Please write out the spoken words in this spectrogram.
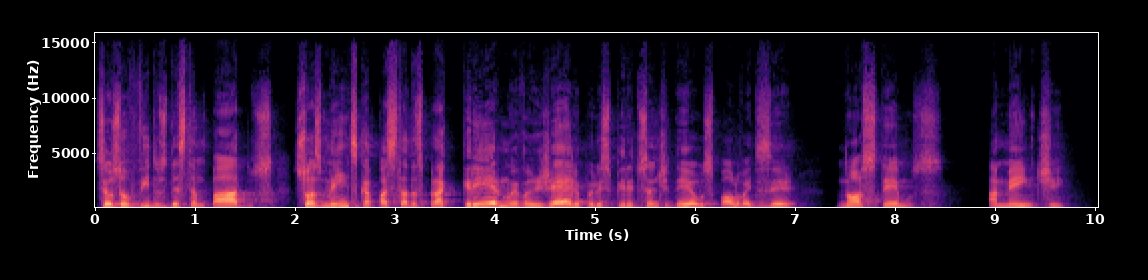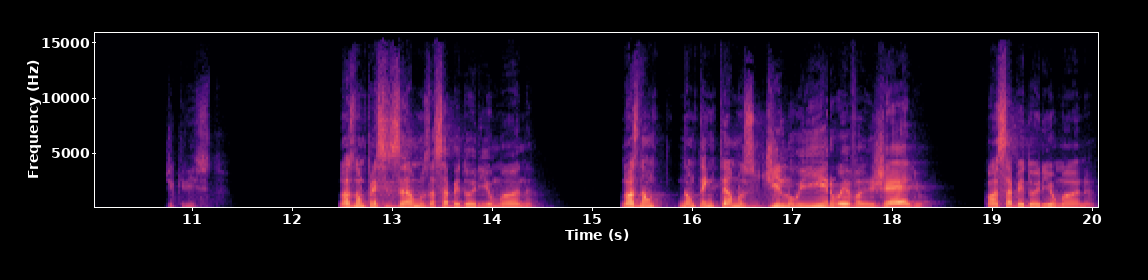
seus ouvidos destampados, suas mentes capacitadas para crer no Evangelho pelo Espírito Santo de Deus, Paulo vai dizer, nós temos a mente de Cristo. Nós não precisamos da sabedoria humana. Nós não, não tentamos diluir o Evangelho com a sabedoria humana.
